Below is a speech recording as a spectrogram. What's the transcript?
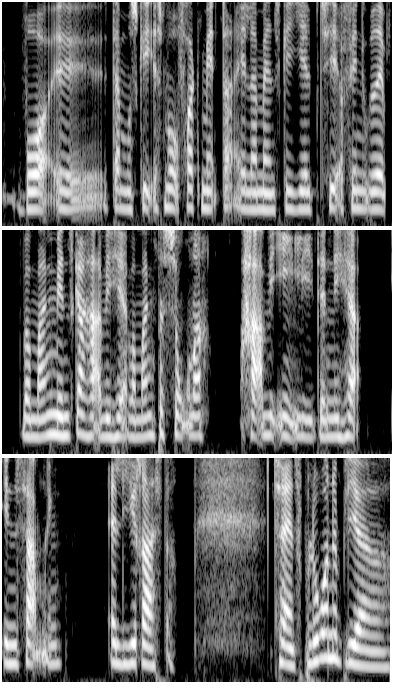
hvor øh, der måske er små fragmenter, eller man skal hjælpe til at finde ud af, hvor mange mennesker har vi her, hvor mange personer har vi egentlig i denne her indsamling af lige rester. Så antropologerne bliver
